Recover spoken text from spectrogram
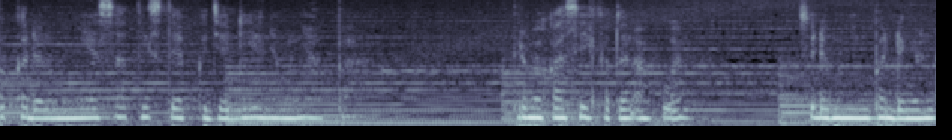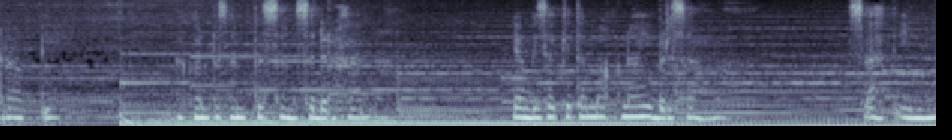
peka dalam menyiasati setiap kejadian yang menyapa. Terima kasih Kapten Afwan sudah menyimpan dengan rapi akan pesan-pesan sederhana yang bisa kita maknai bersama saat ini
